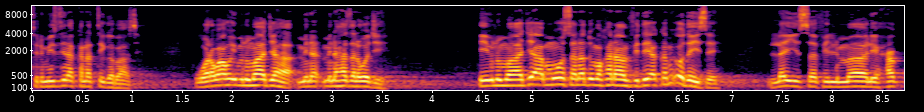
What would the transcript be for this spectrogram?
ترمذي كانت قباس ورواه ابن ماجه من, من هذا الوجه ابن ماجه مو سند مكان في دي كم أديسه ليس في المال حق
